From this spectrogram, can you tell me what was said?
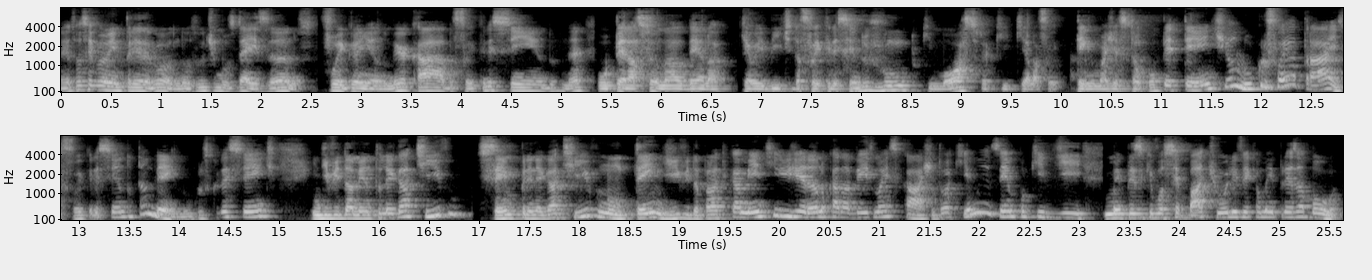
Né? Então você vê uma empresa bom, nos últimos 10 anos foi ganhando mercado, foi crescendo, né? o operacional dela, que é o EBITDA, foi crescendo junto, que mostra que, que ela foi, tem uma gestão competente, e o lucro foi atrás, foi crescendo também. Lucros crescentes, endividamento negativo, sempre negativo, não tem dívida praticamente e gerando cada vez mais caixa. Então aqui é um exemplo que de uma empresa que você bate o olho e vê que é uma empresa boa.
